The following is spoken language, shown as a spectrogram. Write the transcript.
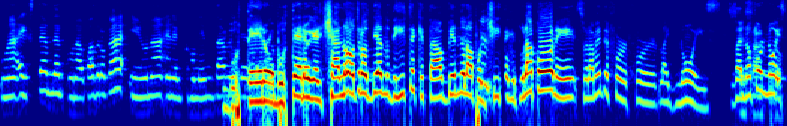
una extended, una 4K y una en el comentario. de- Bustero, bustero. En el chat los otros días nos dijiste que estabas viendo la ponchita, que tú la pones solamente for, for like noise. O sea, no for Exacto. noise,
